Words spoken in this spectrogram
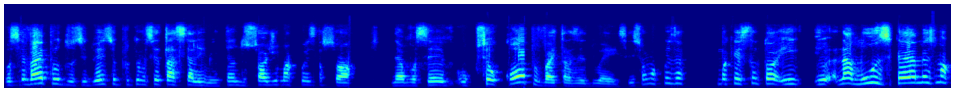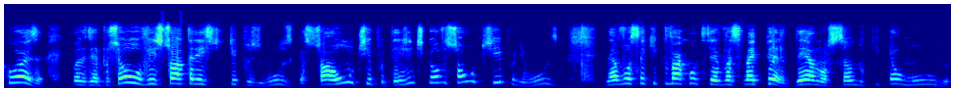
Você vai produzir doenças porque você está se alimentando só de uma coisa só. Né? Você, o seu corpo vai trazer doença. Isso é uma coisa uma questão. E, e, na música é a mesma coisa. Por exemplo, se eu ouvir só três tipos de música, só um tipo, tem gente que ouve só um tipo de música, né? Você o que, que vai acontecer? Você vai perder a noção do que, que é o mundo.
